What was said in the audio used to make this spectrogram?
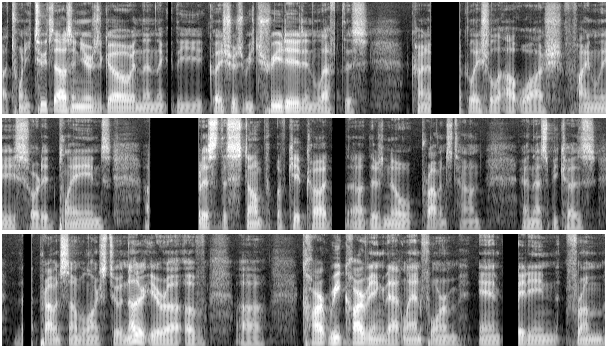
uh, 22,000 years ago. And then the, the glaciers retreated and left this kind of glacial outwash, finely sorted plains. Uh, notice the stump of Cape Cod, uh, there's no Provincetown, and that's because Provincetown belongs to another era of uh, car- recarving that landform and creating from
